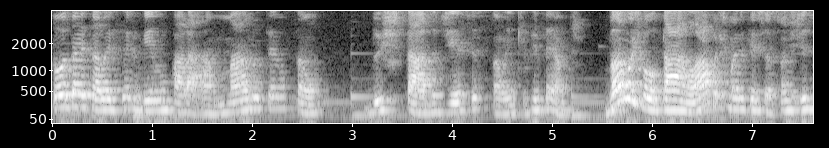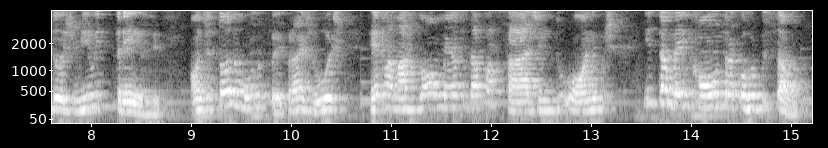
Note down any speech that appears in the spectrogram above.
todas elas serviram para a manutenção do estado de exceção em que vivemos. Vamos voltar lá para as manifestações de 2013, onde todo mundo foi para as ruas reclamar do aumento da passagem do ônibus e também contra a corrupção.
